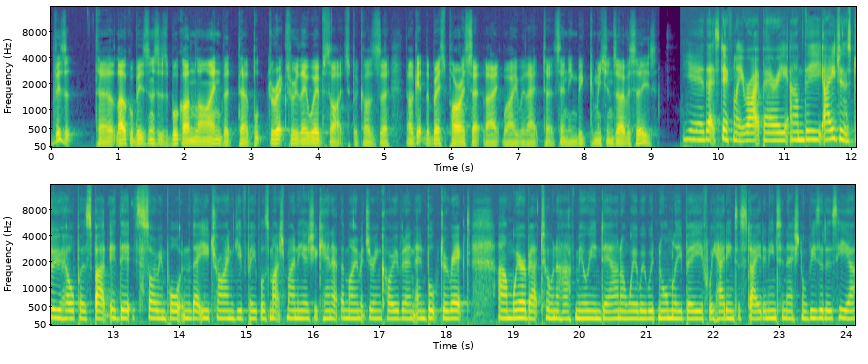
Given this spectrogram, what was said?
visit to local businesses, book online, but uh, book direct through their websites because uh, they'll get the best price that way without uh, sending big commissions overseas. Yeah, that's definitely right, Barry. Um, the agents do help us, but it, it's so important that you try and give people as much money as you can at the moment during COVID and, and book direct. Um, we're about two and a half million down on where we would normally be if we had interstate and international visitors here,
